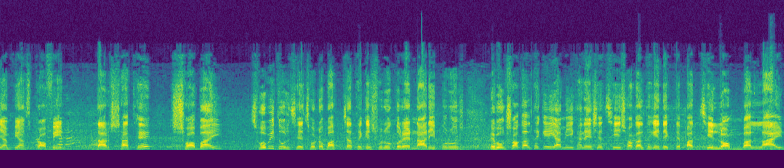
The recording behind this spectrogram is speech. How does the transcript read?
চ্যাম্পিয়ন্স ট্রফি তার সাথে সবাই ছবি তুলছে ছোট বাচ্চা থেকে শুরু করে নারী পুরুষ। এবং সকাল থেকেই আমি এখানে এসেছি। সকাল থেকেই দেখতে পাচ্ছি লম্বা লাইন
